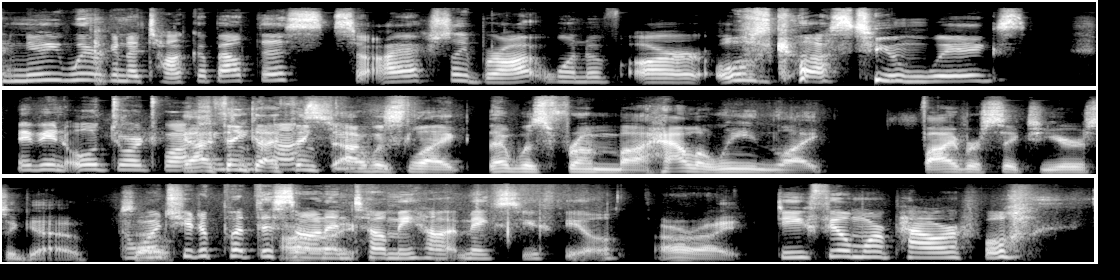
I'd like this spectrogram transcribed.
knew we were going to talk about this, so I actually brought one of our old costume wigs, maybe an old George Washington. Yeah, I think costume. I think I was like that was from uh, Halloween, like five or six years ago. So, I want you to put this on right. and tell me how it makes you feel. All right. Do you feel more powerful?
